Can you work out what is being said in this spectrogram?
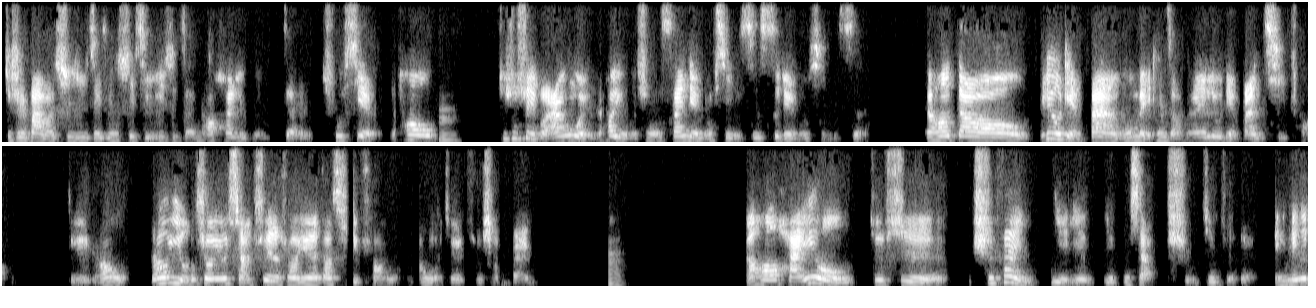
就是爸爸去世这件事情一直在脑海里面在出现，然后嗯，就是睡不安稳，然后有的时候三点钟醒一次，四点钟醒一次，然后到六点半，我每天早上要六点半起床，对，然后然后有的时候又想睡的时候，又要到起床了，然后我就要去上班，嗯，然后还有就是。吃饭也也也不想吃，就觉得哎，那个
